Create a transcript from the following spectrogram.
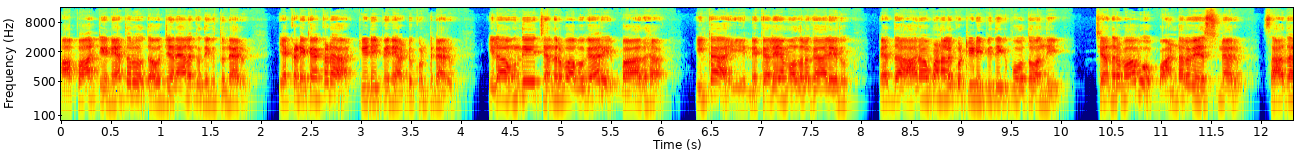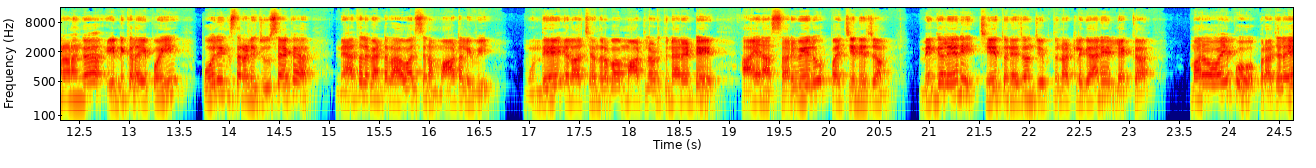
ఆ పార్టీ నేతలు దౌర్జన్యాలకు దిగుతున్నారు. ఎక్కడికక్కడ టీడీపీని అడ్డుకుంటున్నారు. ఇలా ఉంది చంద్రబాబు గారి బాధ. ఇంకా ఎన్నికలే మొదలు కాలేదు పెద్ద ఆరోపణలకు టీడీపీ దిగిపోతోంది. చంద్రబాబు బండలు వేస్తున్నారు. సాధారణంగా ఎన్నికలు అయిపోయి పోలింగ్ సరళి చూశాక నేతల వెంట రావాల్సిన మాటలు ఇవి. ముందే ఇలా చంద్రబాబు మాట్లాడుతున్నారంటే ఆయన సర్వేలు పచ్చి నిజం. మింగలేని చేతు నిజం చెబుతున్నట్లుగానే లెక్క. మరోవైపు ప్రజలే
